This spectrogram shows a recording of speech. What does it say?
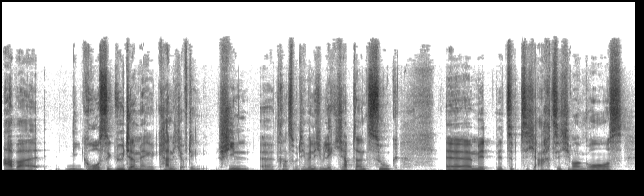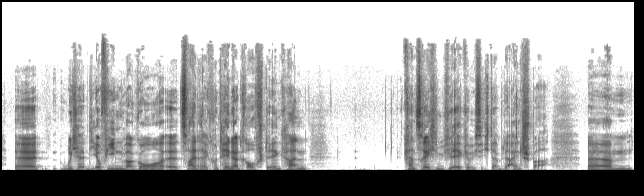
Aber die große Gütermenge kann ich auf den Schienen äh, transportieren. Wenn ich überlege, ich habe da einen Zug äh, mit, mit 70, 80 Waggons, äh, wo ich halt auf jeden Waggon äh, zwei, drei Container draufstellen kann, kannst rechnen, wie viel LKWs ich damit einspare. Ähm,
